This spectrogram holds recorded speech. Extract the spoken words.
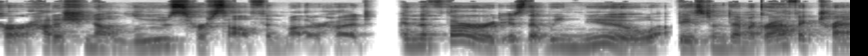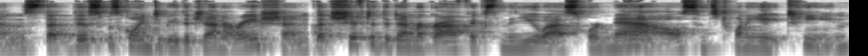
her? How does she not lose herself in motherhood? And the third is that we knew, based on demographic trends, that this was going to be the generation that shifted the demographics in the US, where now, since 2018,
